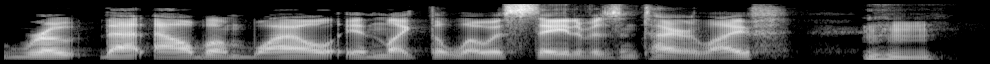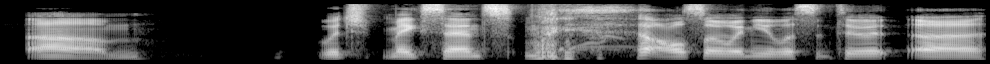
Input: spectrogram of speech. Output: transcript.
wrote that album while in like the lowest state of his entire life. hmm Um, which makes sense also when you listen to it. Uh,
